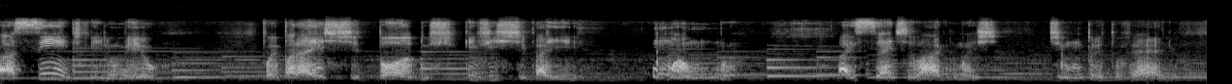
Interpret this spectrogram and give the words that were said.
Assim, filho meu, foi para este todos que viste cair, um a uma as sete lágrimas de um preto velho.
